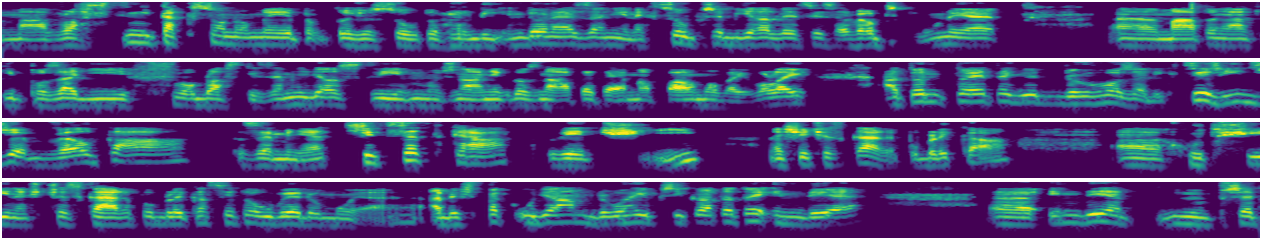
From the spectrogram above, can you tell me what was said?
má vlastní taxonomii, protože jsou to hrdí Indonézani, nechcou přebírat věci z Evropské unie, má to nějaký pozadí v oblasti zemědělství, možná někdo znáte téma palmový volej. A to, to je teď druhozadý. Chci říct, že velká země, 30krát větší než je Česká republika, chudší než Česká republika, si to uvědomuje. A když pak udělám druhý příklad, a to je Indie, Indie hm, před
